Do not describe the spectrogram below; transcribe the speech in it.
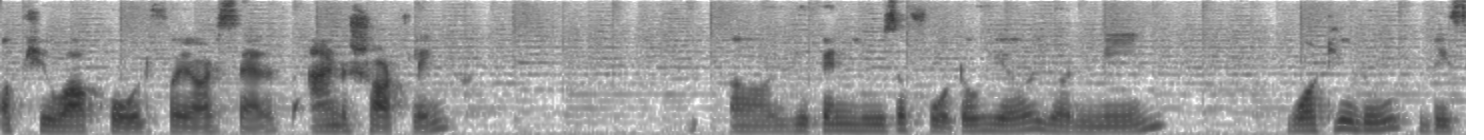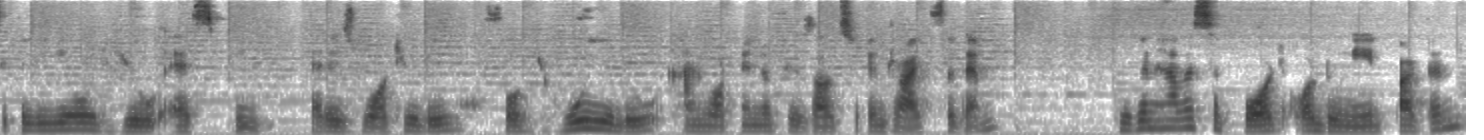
a QR code for yourself and a short link. Uh, you can use a photo here, your name, what you do, basically your USP, that is what you do, for who you do and what kind of results you can drive for them. You can have a support or donate button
